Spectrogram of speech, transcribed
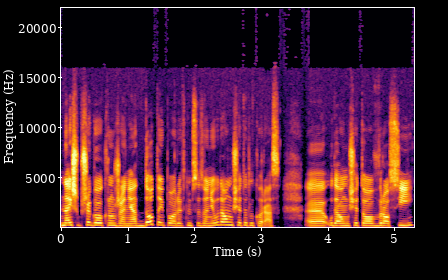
najszybszego okrążenia. Do tej pory w tym sezonie udało mu się to tylko raz. E, udało mu się to w Rosji.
